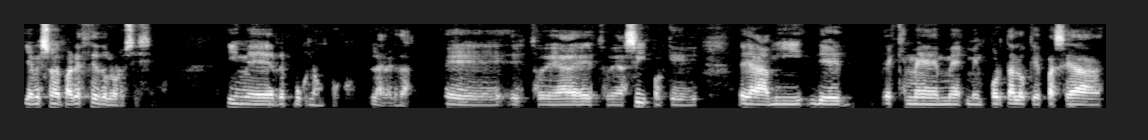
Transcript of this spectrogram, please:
Y a mí eso me parece dolorosísimo y me repugna un poco, la verdad. Eh, esto, es, esto es así, porque eh, a mí es que me, me, importa lo que pase a,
